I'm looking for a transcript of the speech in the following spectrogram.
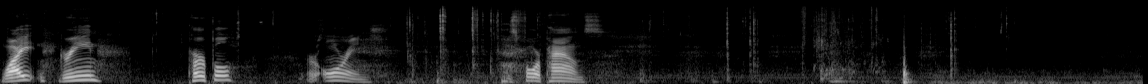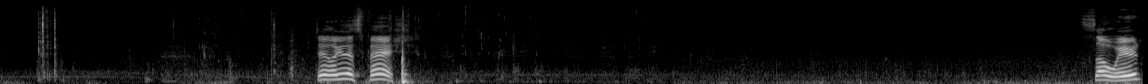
white, green, purple, or orange. It's four pounds. Dude, look at this fish. So weird.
